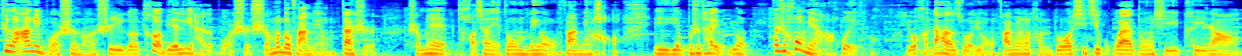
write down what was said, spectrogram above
这个阿笠博士呢是一个特别厉害的博士，什么都发明，但是什么也好像也都没有发明好，也也不是太有用。但是后面啊会有很大的作用，发明了很多稀奇古怪的东西，可以让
